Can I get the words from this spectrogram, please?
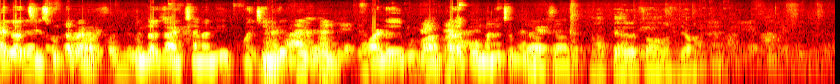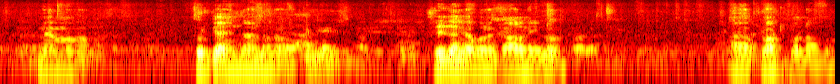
హైదరాబాద్ తీసుకుంటారు? తొందరగా యాక్షన్ అని వచ్చిన వాళ్ళు ఏమో అక్కడ పోమని చెప్తున్నారు. నా పేరు థామస్ జాన్. మేము తుర్కా ఇంధనంలో శ్రీరంగపురం కాలనీలో ప్లాట్ కొన్నాము.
